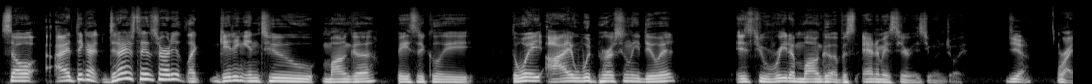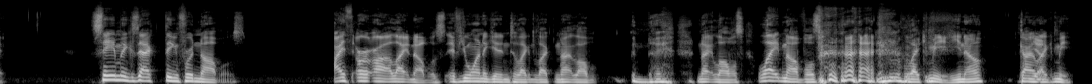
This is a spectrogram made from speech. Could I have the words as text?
So I think I did I say this already? Like getting into manga, basically the way I would personally do it is to read a manga of an anime series you enjoy. Yeah. Right. Same exact thing for novels. I th- or uh, light novels. If you want to get into like like night novel, night, night novels, light novels, like me, you know, guy Yeah. like me,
